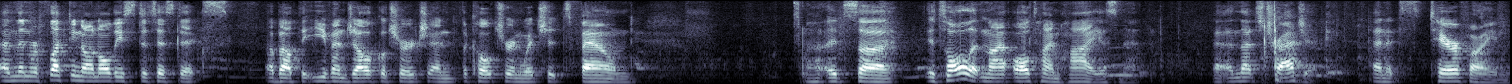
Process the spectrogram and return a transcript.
and then reflecting on all these statistics about the evangelical church and the culture in which it's found. Uh, it's, uh, it's all at an all time high, isn't it? And that's tragic and it's terrifying.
